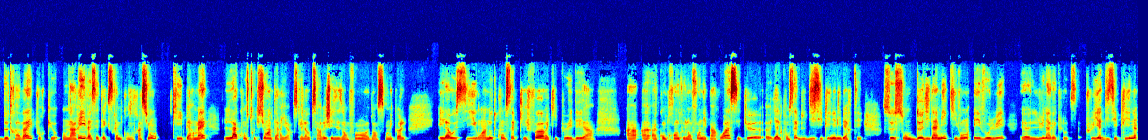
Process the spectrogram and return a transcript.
de travail pour qu'on arrive à cette extrême concentration qui permet la construction intérieure, ce qu'elle a observé chez les enfants euh, dans son école. Et là aussi, un autre concept qui est fort et qui peut aider à, comprendre que l'enfant n'est pas roi, c'est qu'il euh, y a le concept de discipline et liberté. Ce sont deux dynamiques qui vont évoluer euh, l'une avec l'autre. Plus il y a de discipline,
